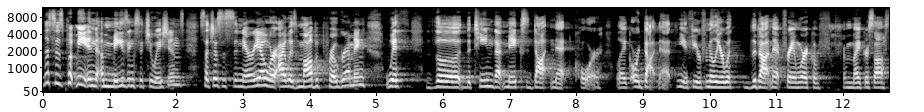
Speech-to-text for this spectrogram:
this has put me in amazing situations, such as a scenario where I was mob programming with the, the team that makes .NET Core, like, or .NET, if you're familiar with the .NET framework of, from Microsoft.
